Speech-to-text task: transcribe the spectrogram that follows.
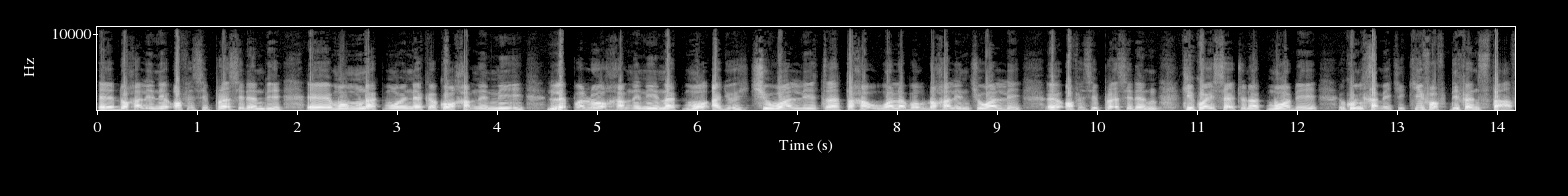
eh, doxali ni office yi président bi eh, moom nag mooy nekk koo xam ne nii lépp loo xam ne nii nag moo aju ci wàlli ta- taxaw wala boog doxalin ci wàlli eh, office yi président ki koy saytu nag moo di kuñ xamee ci chief of defence staff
